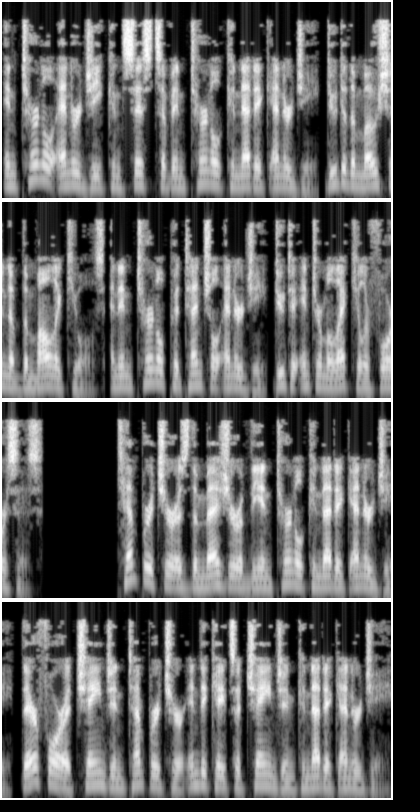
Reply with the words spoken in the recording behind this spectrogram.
Internal energy consists of internal kinetic energy due to the motion of the molecules and internal potential energy due to intermolecular forces. Temperature is the measure of the internal kinetic energy, therefore a change in temperature indicates a change in kinetic energy.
